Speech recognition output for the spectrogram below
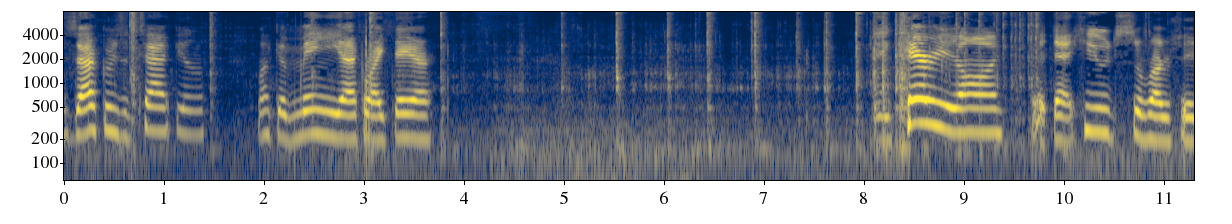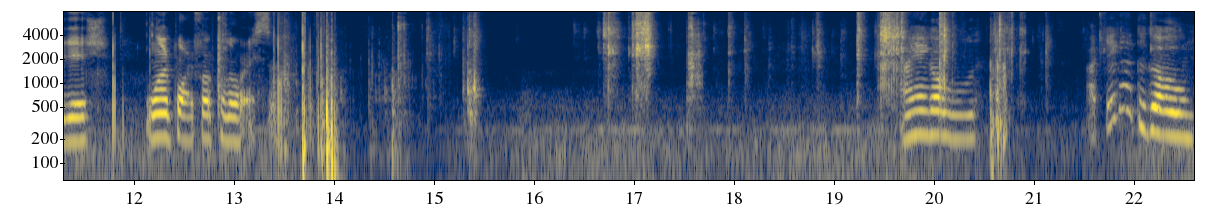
Zachary's attacking like a maniac right there. And carry it on with that huge survivor finish. One part for Clarissa. I ain't go. I think I could go.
